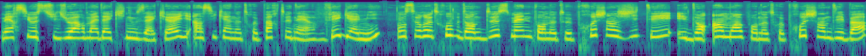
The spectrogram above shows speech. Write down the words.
Merci au studio Armada qui nous accueille, ainsi qu'à notre partenaire Vegami. On se retrouve dans deux semaines pour notre prochain JT et dans un mois pour notre prochain débat.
